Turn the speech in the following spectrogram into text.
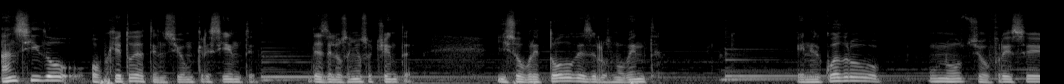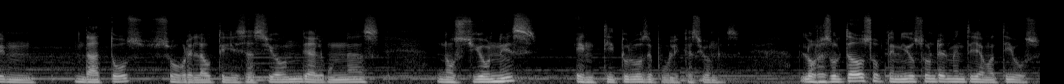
Han sido objeto de atención creciente desde los años 80 y sobre todo desde los 90. En el cuadro 1 se ofrecen datos sobre la utilización de algunas nociones en títulos de publicaciones. Los resultados obtenidos son realmente llamativos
